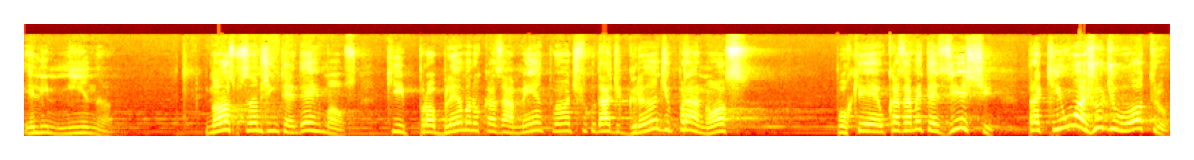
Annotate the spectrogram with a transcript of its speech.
elimina. Nós precisamos de entender, irmãos, que problema no casamento é uma dificuldade grande para nós, porque o casamento existe para que um ajude o outro.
